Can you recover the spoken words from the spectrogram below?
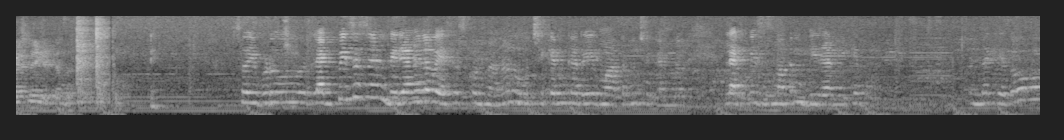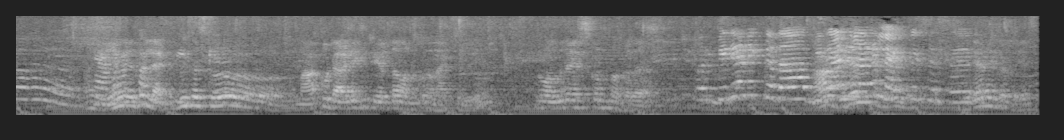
నెక్స్ట్ సో ఇప్పుడు లెగ్ పీసెస్ నేను బిర్యానీలో వేసేసుకుంటున్నాను. నువ్వు చికెన్ కర్రీ మాత్రం చికెన్లో లెగ్ పీసెస్ మాత్రం బిర్యానీకి ఇందాకేదో లెగ్ పీసెస్ నాకు డాడీకి చేద్దాం అనుకున్నాను యాక్చువల్లీ నువ్వు అందులో వేసుకుంటున్నావు కదా మరి బిర్యానీకి కదా బిర్యానీలోనే లెగ్ పీసెస్ బిర్యానీ కదా వేసేసి.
